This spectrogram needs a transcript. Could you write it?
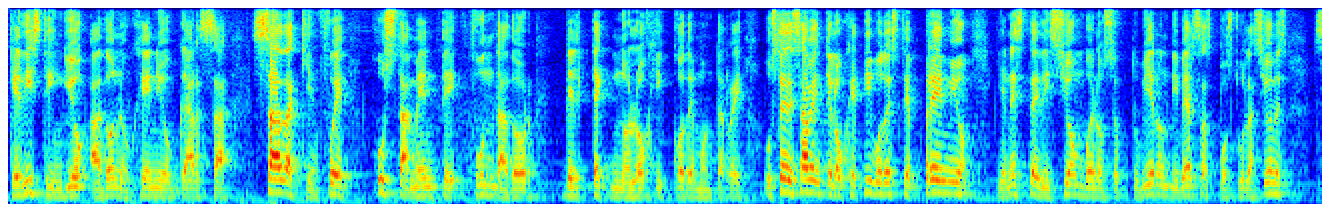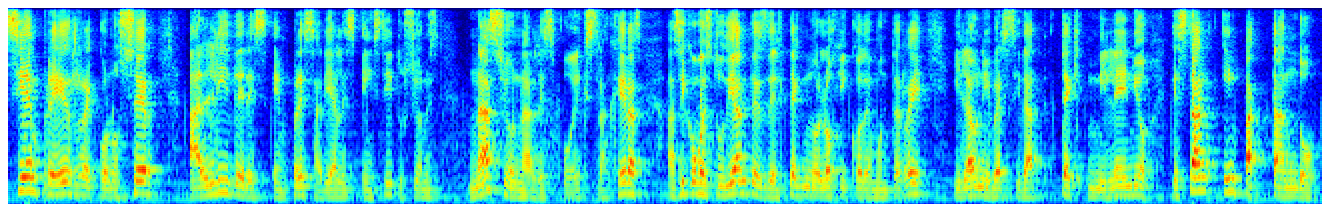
que distinguió a don Eugenio Garza Sada, quien fue justamente fundador del Tecnológico de Monterrey. Ustedes saben que el objetivo de este premio y en esta edición, bueno, se obtuvieron diversas postulaciones, siempre es reconocer a líderes empresariales e instituciones nacionales o extranjeras, así como estudiantes del Tecnológico de Monterrey y la Universidad Tec Milenio que están impactando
